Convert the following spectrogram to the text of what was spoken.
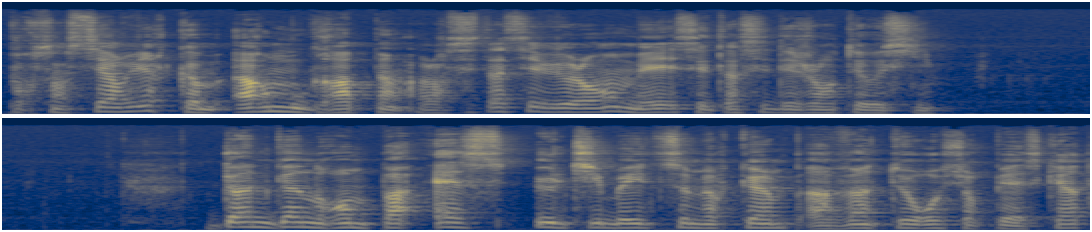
pour s'en servir comme arme ou grappin. Alors c'est assez violent, mais c'est assez déjanté aussi. Danganronpa S Ultimate Summer Camp à 20€ sur PS4.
